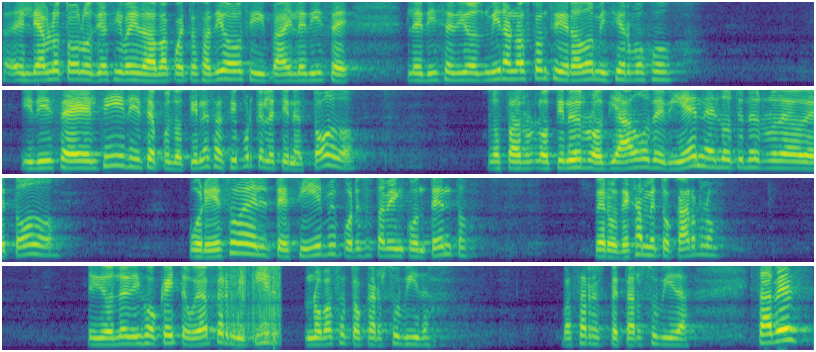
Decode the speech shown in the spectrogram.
el diablo todos los días iba y daba cuentas a Dios y va y le dice, le dice Dios, mira, ¿no has considerado a mi siervo Job? Y dice él, sí, dice, pues lo tienes así porque le tienes todo. Lo, lo tienes rodeado de bienes, lo tienes rodeado de todo. Por eso él te sirve y por eso está bien contento. Pero déjame tocarlo. Y Dios le dijo, ok, te voy a permitir, no vas a tocar su vida, vas a respetar su vida. ¿Sabes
